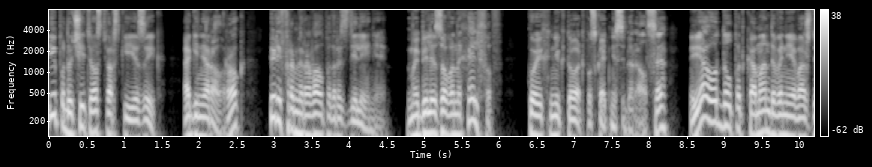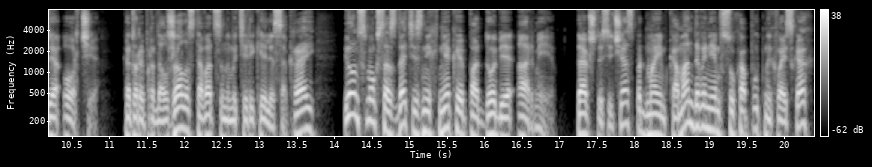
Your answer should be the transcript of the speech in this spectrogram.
и подучить остверский язык, а генерал Рок переформировал подразделение. Мобилизованных эльфов коих никто отпускать не собирался, я отдал под командование вождя Орчи, который продолжал оставаться на материке Лесокрай, и он смог создать из них некое подобие армии. Так что сейчас под моим командованием в сухопутных войсках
